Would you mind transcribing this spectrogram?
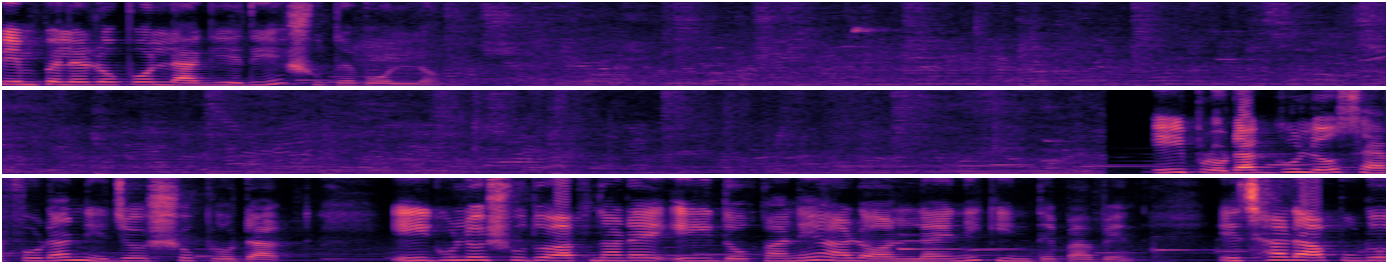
পিম্পলের ওপর লাগিয়ে দিয়ে শুতে বলল। এই প্রোডাক্টগুলো স্যাফোরার নিজস্ব প্রোডাক্ট। এইগুলো শুধু আপনারা এই দোকানে আর অনলাইনে কিনতে পাবেন। এছাড়া পুরো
